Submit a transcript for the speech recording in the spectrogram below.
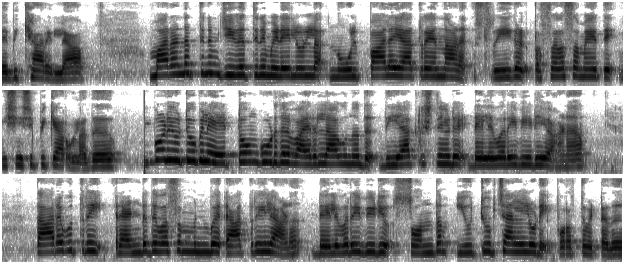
ലഭിക്കാറില്ല. മരണത്തിനും ജീവിതത്തിനും ഇടയിലുള്ള നൂൽപ്പാല യാത്ര എന്നാണ് സ്ത്രീകൾ പ്രസവ സമയത്തെ വിശേഷിപ്പിക്കാറുള്ളത്. ഇപ്പോൾ യൂട്യൂബിൽ ഏറ്റവും കൂടുതൽ വൈറലാകുന്നത് ദിയാകൃഷ്ണയുടെ ഡെലിവറി വീഡിയോ ആണ്. താരപുത്രി രണ്ട് ദിവസം മുൻപ് രാത്രിയിലാണ് ഡെലിവറി വീഡിയോ സ്വന്തം യൂട്യൂബ് ചാനലിലൂടെ പുറത്തുവിട്ടത്.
